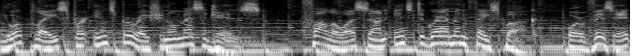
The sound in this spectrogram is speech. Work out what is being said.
your place for inspirational messages. Follow us on Instagram and Facebook or visit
